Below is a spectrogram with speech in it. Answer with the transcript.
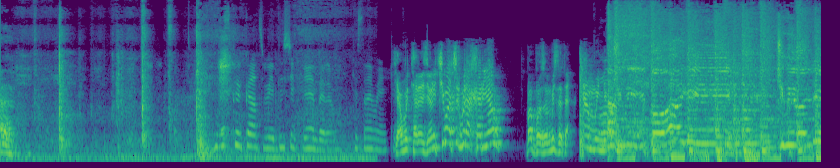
Evet. 146 Bey teşekkür ederim. Kesene mi Ya bu televizyonu kim açık bırakır ya? Bak bozulmuş zaten. Amına. Kimi öyle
